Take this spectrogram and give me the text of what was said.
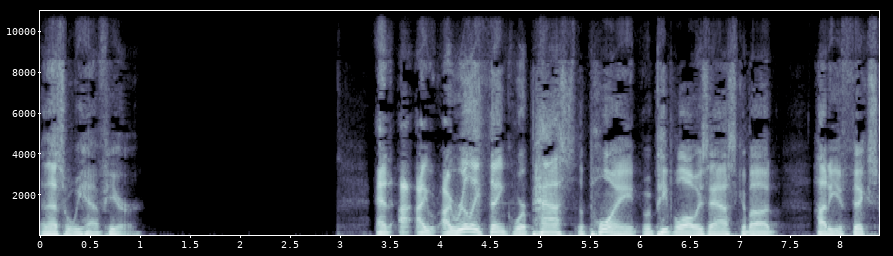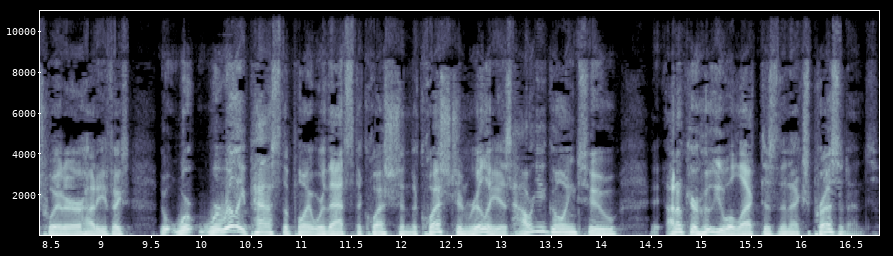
And that's what we have here. And I, I really think we're past the point where people always ask about how do you fix Twitter? How do you fix? We're, we're really past the point where that's the question. The question really is how are you going to I don't care who you elect as the next president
